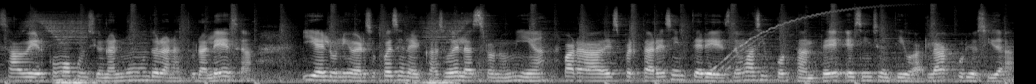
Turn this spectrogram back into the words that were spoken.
saber cómo funciona el mundo, la naturaleza, y el universo, pues en el caso de la astronomía, para despertar ese interés lo más importante es incentivar la curiosidad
